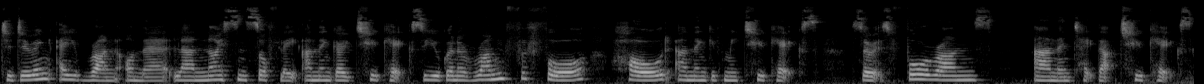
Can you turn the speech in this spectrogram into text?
to doing a run on there, land nice and softly and then go two kicks. So you're going to run for four, hold and then give me two kicks. So it's four runs and then take that two kicks.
